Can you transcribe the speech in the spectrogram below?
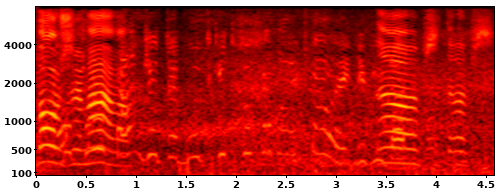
Boże, mama. Tam, gdzie te budki, tylko kawałek dalej, nie widać. Dobrze, dobrze.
